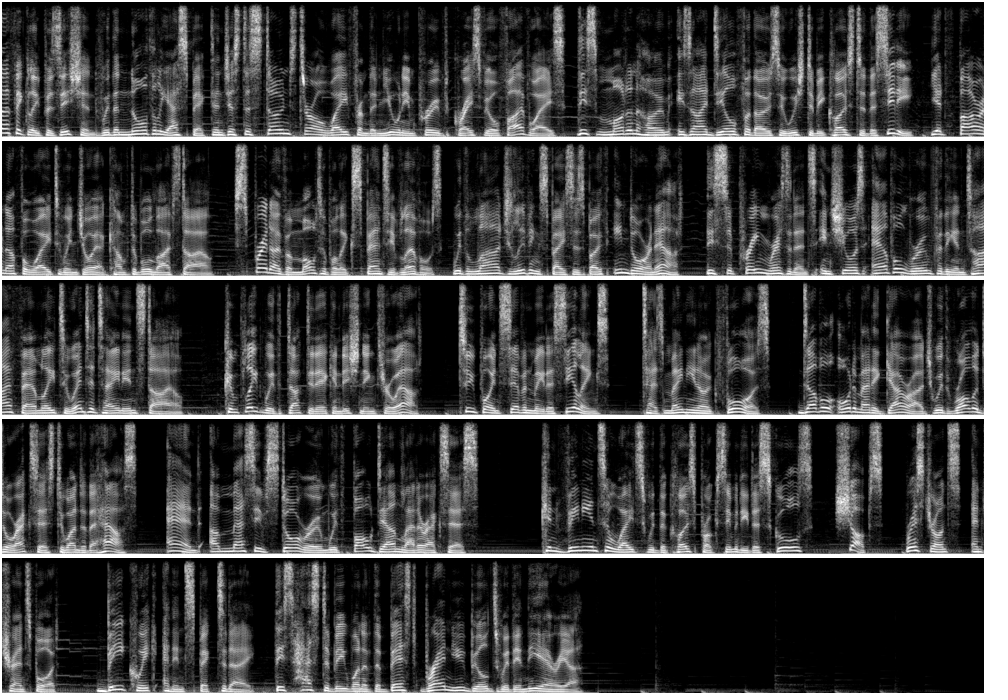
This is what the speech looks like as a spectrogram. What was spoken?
Perfectly positioned with a northerly aspect and just a stone's throw away from the new and improved Graceville Five Ways, this modern home is ideal for those who wish to be close to the city, yet far enough away to enjoy a comfortable lifestyle. Spread over multiple expansive levels, with large living spaces both indoor and out, this supreme residence ensures ample room for the entire family to entertain in style. Complete with ducted air conditioning throughout, 2.7 metre ceilings, Tasmanian oak floors, double automatic garage with roller door access to under the house, and a massive storeroom with fold-down ladder access. Convenience awaits with the close proximity to schools, shops, restaurants and transport. Be quick and inspect today. This has to be one of the best brand new builds within the area.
